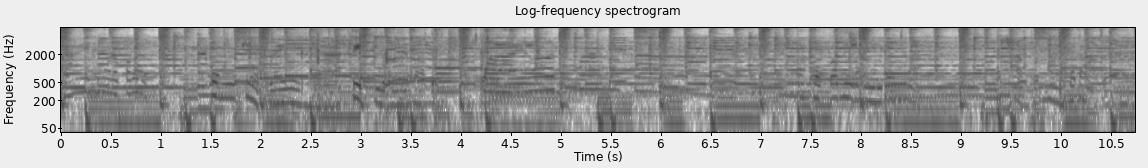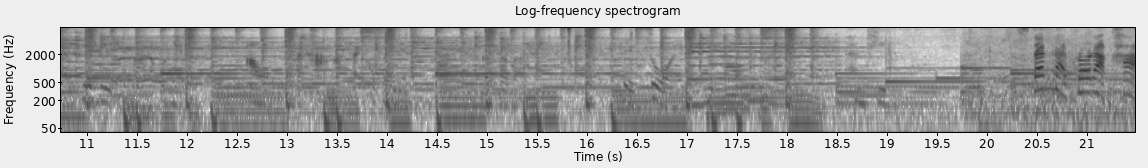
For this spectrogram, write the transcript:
ได้ด้วยแล้วก็แบบปุงเก็บอะไรอย่างเงี้ยติดอยู่เลยแบบวายเลิศมากแล้วเขาก็มีอันนี้ด้วยแหละถางต้นไม้กระดาษเลยนะที่ดีออกมาแล้วก็เนี่ยเอากระถางมาใส่เข้าไปเนี่ยก็จะแบบสวยๆมีมองขึ้นมาทันทีสแตนด์บายโปรดักต์ค่ะ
